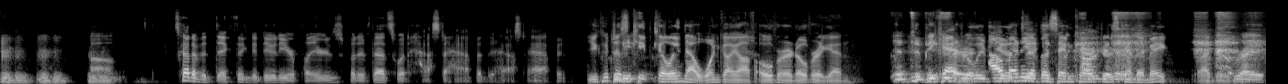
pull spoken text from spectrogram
Mhm, mhm, mhm. Um, it's kind of a dick thing to do to your players, but if that's what has to happen, it has to happen. you could just keep killing that one guy off over and over again. And to be fair, really- How be a many of the same characters can they make? I mean, Right.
